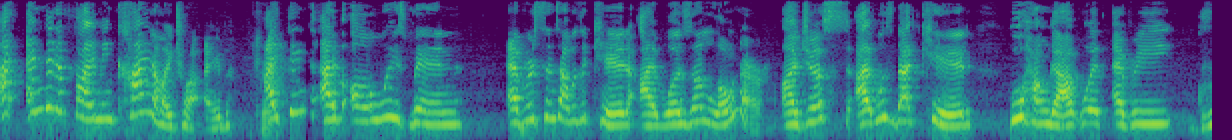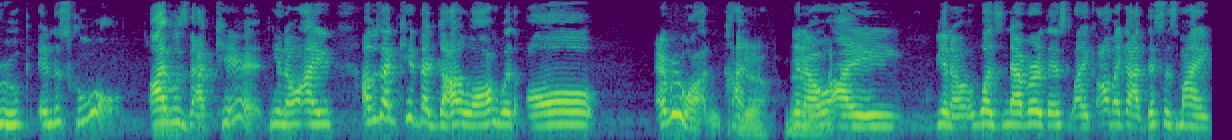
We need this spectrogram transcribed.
I ended up finding kind of my tribe. Okay. I think I've always been, ever since I was a kid, I was a loner. I just, I was that kid who hung out with every group in the school. I was that kid. You know, I I was that kid that got along with all everyone kind of. Yeah, you know, I you know, it was never this like, oh my god, this is my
